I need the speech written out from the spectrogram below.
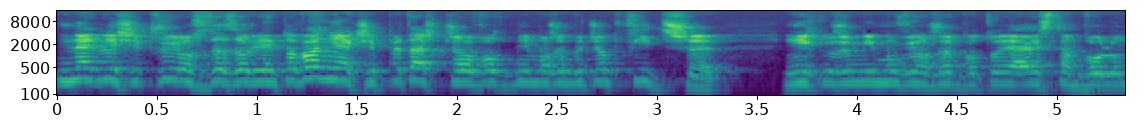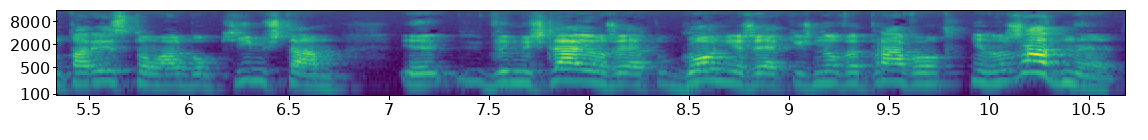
i nagle się czują zdezorientowani, jak się pytasz, czy owoc nie może być obfitszy. I niektórzy mi mówią, że bo to ja jestem wolontarystą albo kimś tam, yy, wymyślają, że ja tu gonię, że jakieś nowe prawo. Nie no, żadne.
